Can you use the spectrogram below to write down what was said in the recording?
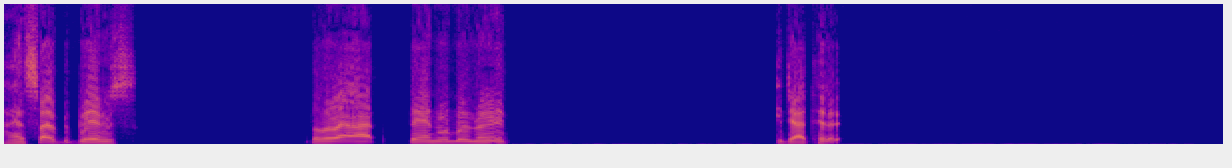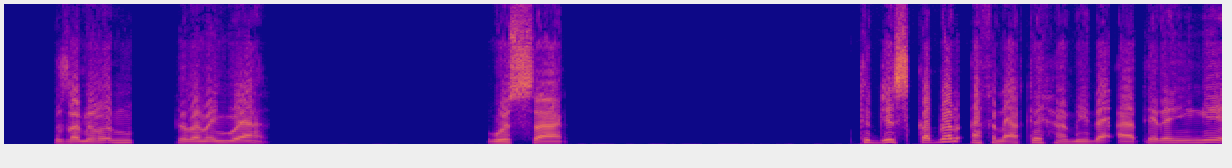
हसद बिर्स प्यान जाते रहे ज़मीन रवैया गुस्सा तो जिस कदर अखलाक हमीदा आते रहेंगे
